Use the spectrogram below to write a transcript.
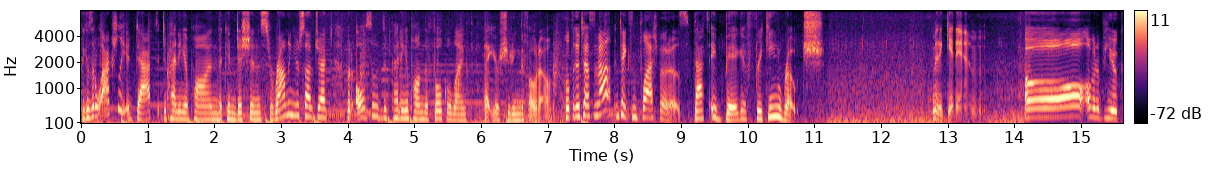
because it will actually adapt depending upon the conditions surrounding your subject, but also depending upon the focal length that you're shooting the photo. Let's go test them out and take some flash photos. That's a big freaking roach. I'm gonna get him. Oh, I'm gonna puke.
